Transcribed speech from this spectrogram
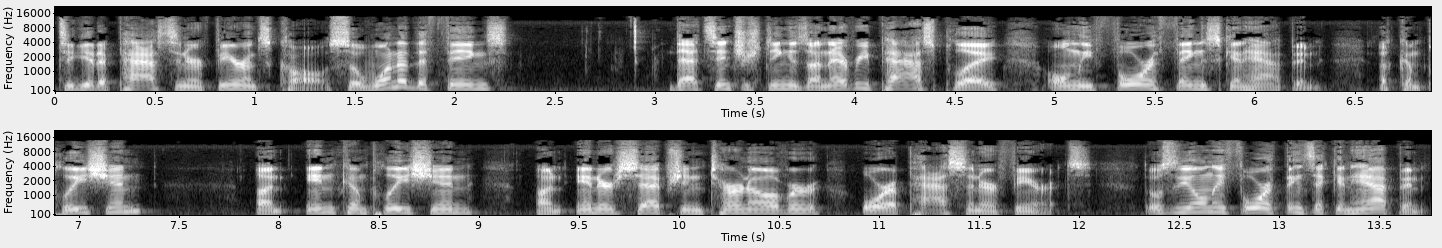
to get a pass interference call. So, one of the things that's interesting is on every pass play, only four things can happen a completion, an incompletion, an interception, turnover, or a pass interference. Those are the only four things that can happen.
